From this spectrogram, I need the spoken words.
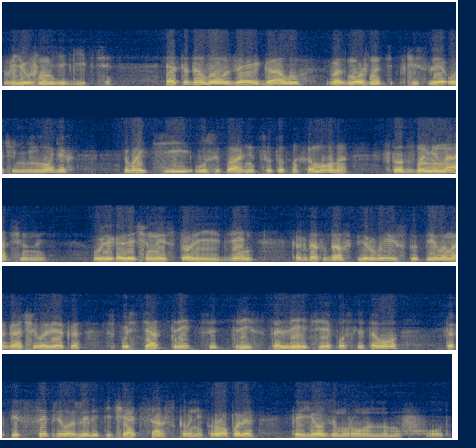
в Южном Египте – это дало Зейгалу возможность в числе очень немногих войти в усыпальницу Тутанхамона в тот знаменательный, увековеченный историей день, когда туда впервые ступила нога человека спустя 33 столетия после того, как писцы приложили печать царского некрополя к ее замурованному входу.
